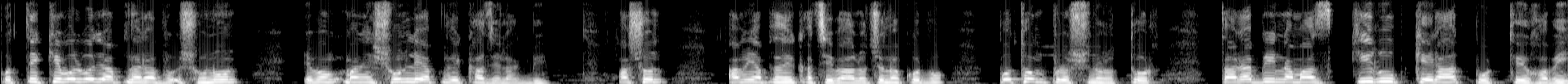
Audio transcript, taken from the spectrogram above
প্রত্যেককে বলব যে আপনারা শুনুন এবং মানে শুনলে আপনাদের কাজে লাগবে। আসুন, আমি আপনাদের কাছে এবার আলোচনা করব। প্রথম প্রশ্নের উত্তর, তারাবি নামাজ কী রূপ কেরাত পড়তে হবে?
